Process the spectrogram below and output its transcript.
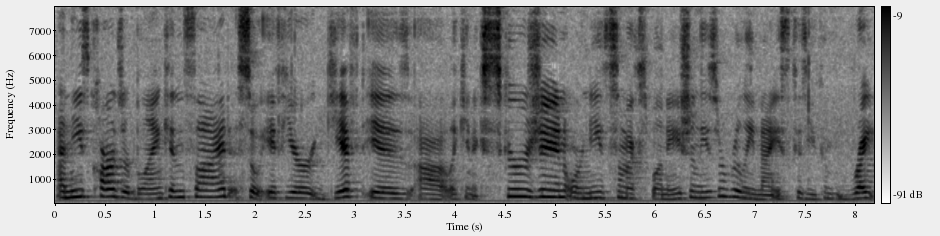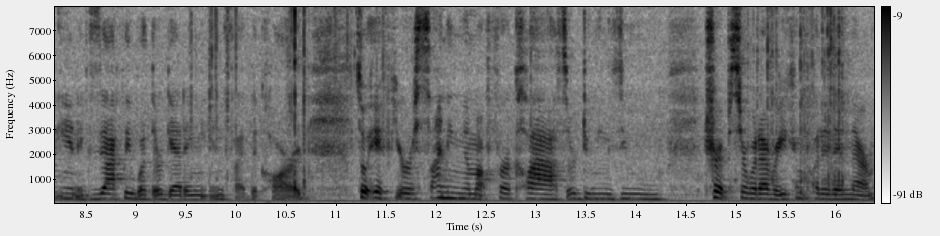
And these cards are blank inside. So if your gift is uh, like an excursion or needs some explanation, these are really nice because you can write in exactly what they're getting inside the card. So if you're signing them up for a class or doing zoo trips or whatever, you can put it in there.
